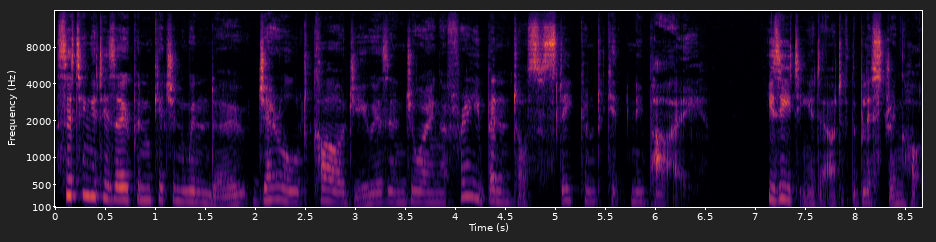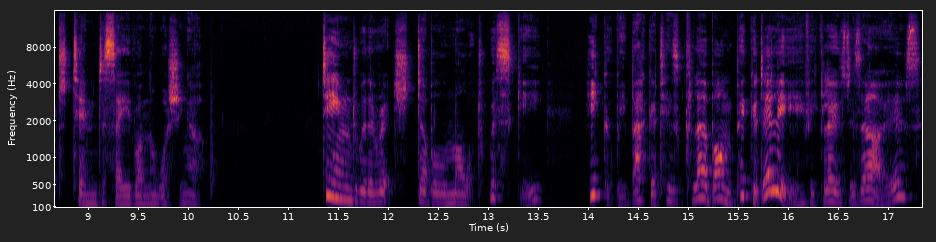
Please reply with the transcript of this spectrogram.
Sitting at his open kitchen window, Gerald Cardew is enjoying a Fray Bentos steak and kidney pie. He's eating it out of the blistering hot tin to save on the washing up. Teamed with a rich double malt whisky, he could be back at his club on Piccadilly if he closed his eyes.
